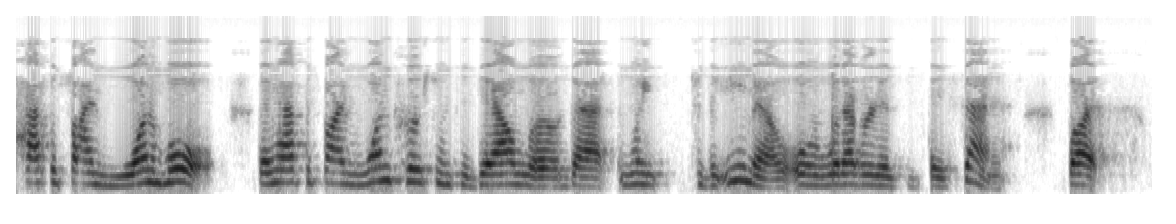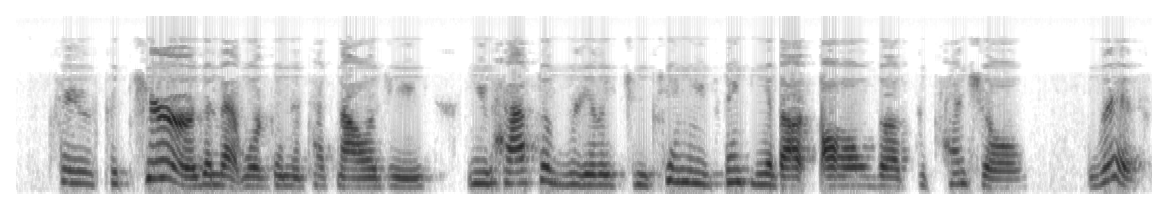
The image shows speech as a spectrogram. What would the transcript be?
have to find one hole. They have to find one person to download that link to the email or whatever it is that they sent. But to secure the network and the technology, you have to really continue thinking about all the potential risks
